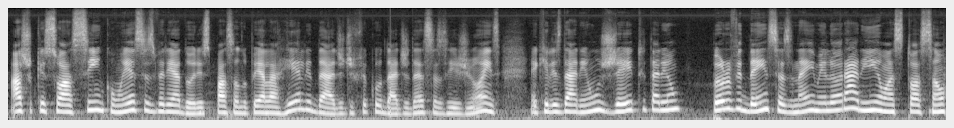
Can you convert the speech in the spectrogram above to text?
Acho que só assim, com esses vereadores passando pela realidade e dificuldade dessas regiões, é que eles dariam um jeito e dariam providências né, e melhorariam a situação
